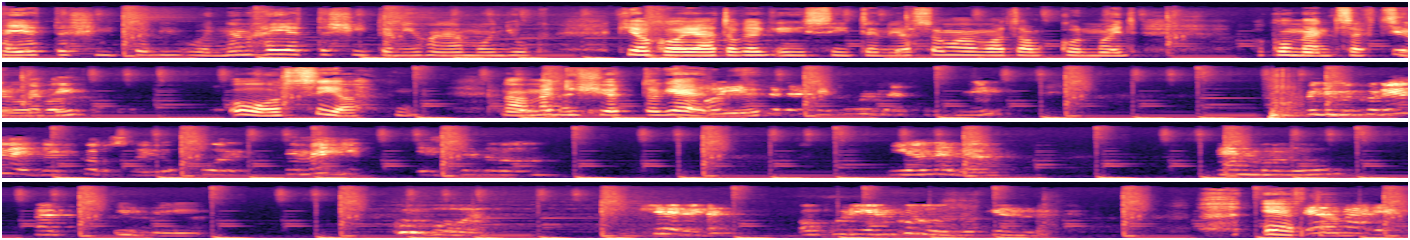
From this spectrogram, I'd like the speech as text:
helyettesíteni, vagy nem helyettesíteni, hanem mondjuk ki akarjátok egészíteni a szavamat, akkor majd a komment szekcióban. Ó, szia! Na, meg is jött a Annyit Gergő. hozzátenni, hogy amikor jön egy nagy kapszhajó, akkor te megnézted a... Mi a neve? Nem Manó, hát izé. Kubol. Sereg, akkor ilyen kolózok jönnek. Értem, Elvárják,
